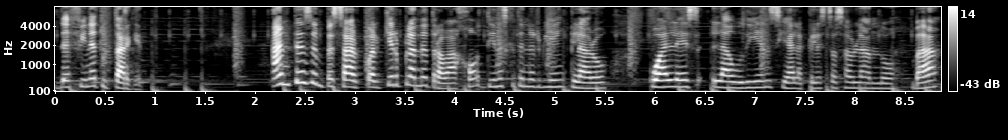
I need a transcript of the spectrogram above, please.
define tu target. Antes de empezar cualquier plan de trabajo, tienes que tener bien claro cuál es la audiencia a la que le estás hablando, ¿va?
